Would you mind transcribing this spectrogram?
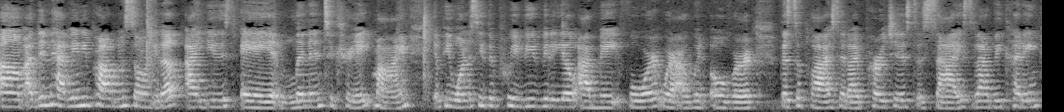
Um, I didn't have any problem sewing it up. I used a linen to create mine. If you want to see the preview video I made for it where I went over the supplies that I purchased, the size that I'll be cutting,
